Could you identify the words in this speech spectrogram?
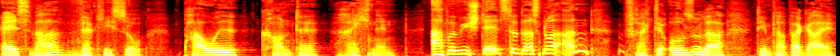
Es war wirklich so. Paul konnte rechnen. Aber wie stellst du das nur an? fragte Ursula den Papagei.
